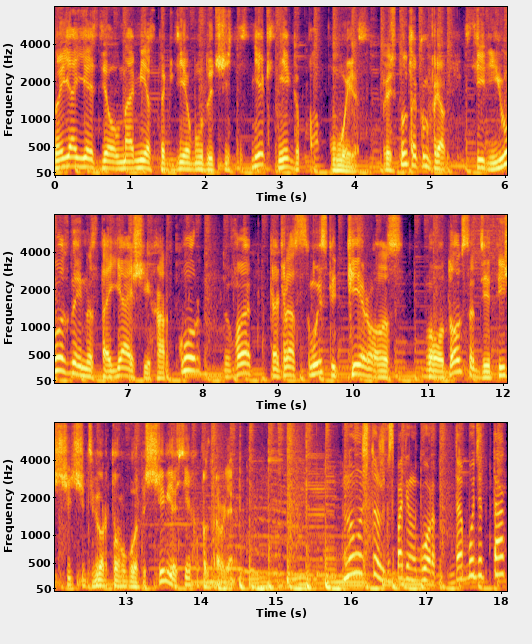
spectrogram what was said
Но я ездил на место, где будут чистить снег, снега по пояс. То есть, ну, такой прям серьезный, настоящий хардкор в как раз смысле первого Володокса 2004 года, с чем я всех поздравляю. Ну что ж, господин город, да будет так.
